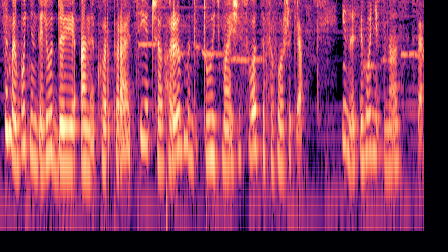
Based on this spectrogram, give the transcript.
Це майбутнє, де люди, а не корпорації чи алгоритми диктують майже свого цифрового життя. І на сьогодні у нас все.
